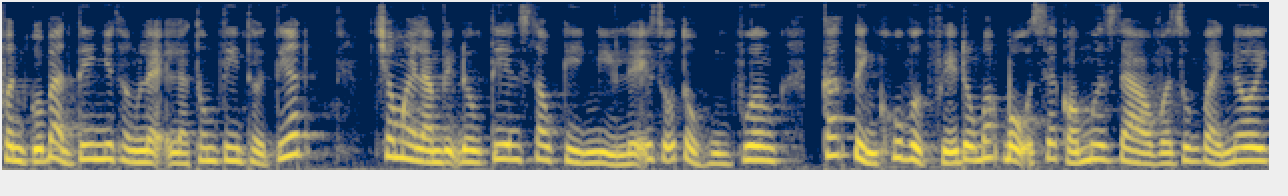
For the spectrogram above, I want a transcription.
Phần cuối bản tin như thường lệ là thông tin thời tiết. Trong ngày làm việc đầu tiên sau kỳ nghỉ lễ Dỗ Tổ Hùng Vương, các tỉnh khu vực phía Đông Bắc Bộ sẽ có mưa rào và rông vài nơi.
